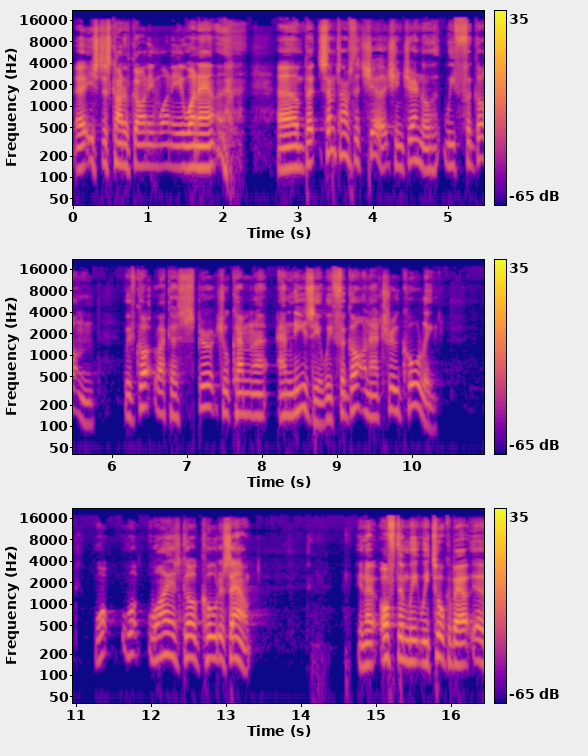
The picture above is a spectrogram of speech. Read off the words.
it's just kind of gone in one ear, one out. Um, but sometimes the church in general, we've forgotten. We've got like a spiritual amnesia. We've forgotten our true calling. What, what, why has God called us out? You know, often we, we talk about, uh,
